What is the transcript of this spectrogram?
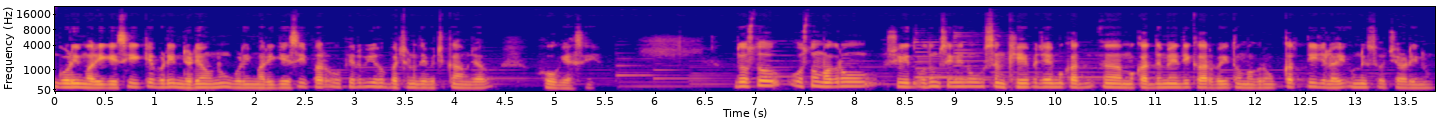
ਗੋਲੀ ਮਾਰੀ ਗਈ ਸੀ ਕਿ ਬੜੀ ਨੇੜਿਓਂ ਉਹਨੂੰ ਗੋਲੀ ਮਾਰੀ ਗਈ ਸੀ, ਪਰ ਉਹ ਫਿਰ ਵੀ ਉਹ ਬਚਣ ਦੇ ਵਿੱਚ ਕਾਮਯਾਬ ਹੋ ਗਿਆ ਸੀ। ਦੋਸਤੋ ਉਸ ਤੋਂ ਮਗਰੋਂ ਸ਼ਹੀਦ ਊਧਮ ਸਿੰਘ ਨੂੰ ਸੰਖੇਪ ਜੇ ਮੁਕੱਦ- ਮੁਕੱਦਮੇ ਦੀ ਕਾਰਵਾਈ ਤੋਂ ਮਗਰੋਂ 31 ਜੁਲਾਈ 1940 ਨੂੰ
